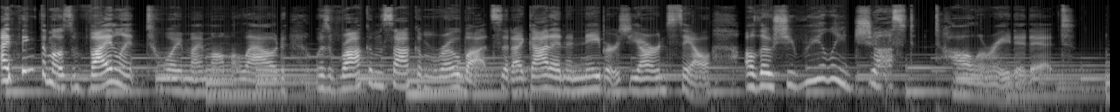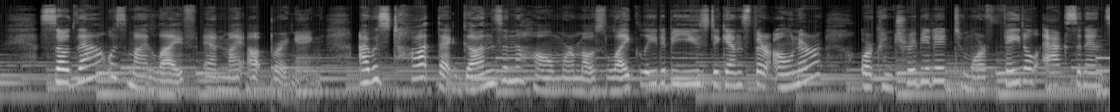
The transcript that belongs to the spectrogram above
I think the most violent toy my mom allowed was Rock'em Sock'em robots that I got at a neighbor's yard sale, although she really just tolerated it. So that was my life and my upbringing. I was taught that guns in the home were most likely to be used against their owner or contributed to more fatal accidents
